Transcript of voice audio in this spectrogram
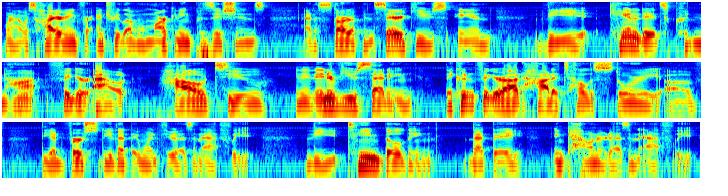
when I was hiring for entry level marketing positions at a startup in Syracuse, and the candidates could not figure out how to, in an interview setting, They couldn't figure out how to tell the story of the adversity that they went through as an athlete, the team building that they encountered as an athlete.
